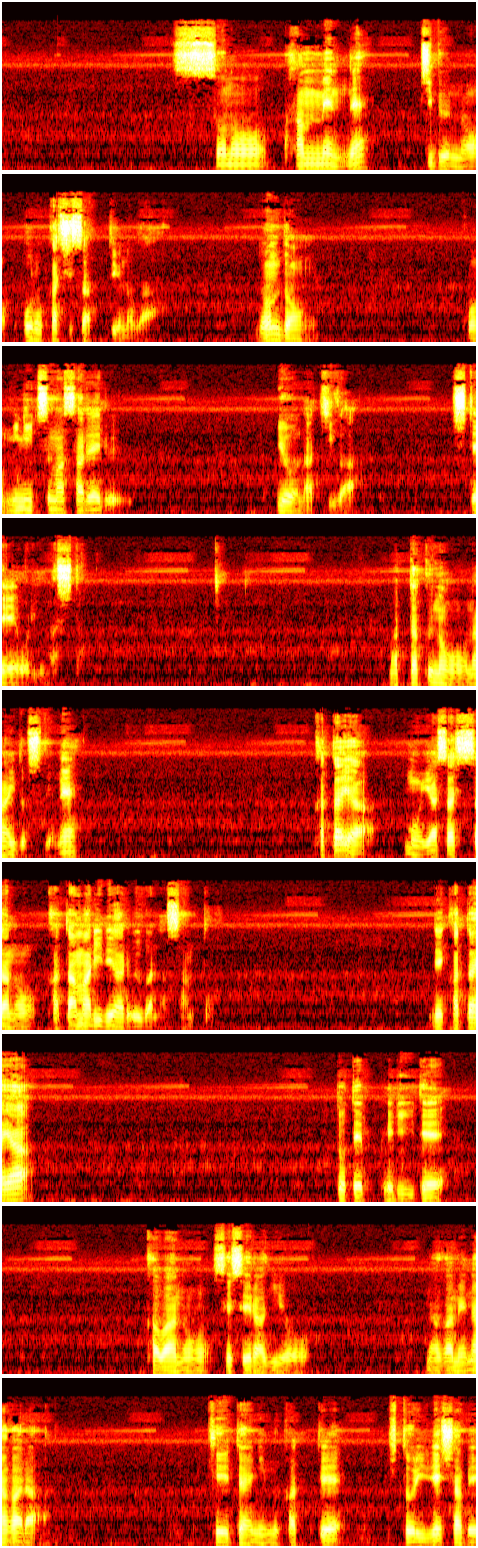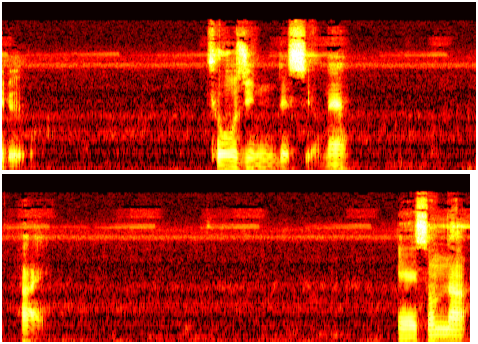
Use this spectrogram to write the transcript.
その反面ね、自分の愚かしさっていうのが、どんどん、こう身につまされるような気がしておりました。全くの同い年でね、方やもう優しさの塊であるうがなさんと、で、方や土手っぺりで川のせせらぎを眺めながら携帯に向かって一人で喋る強靭ですよね。はい。えー、そんな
